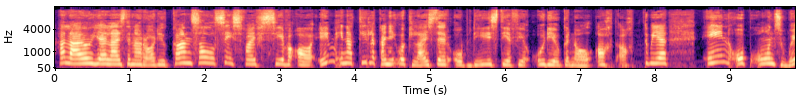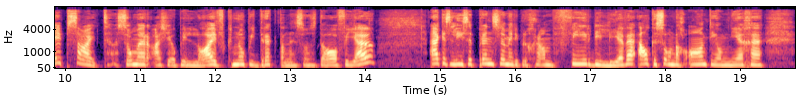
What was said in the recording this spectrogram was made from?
Hallo, jy luister na Radio Kansel 657 AM en natuurlik kan jy ook luister op DStv audio kanaal 882 en op ons webwerf. Sommer as jy op die live knoppie druk, dan is ons daar vir jou. Ek is Lise Prinsloo met die program Vier die Lewe elke Sondag aand hier om 9.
